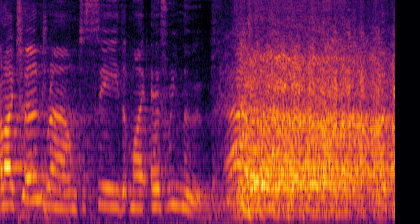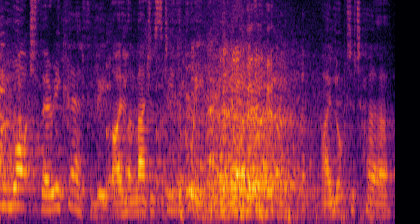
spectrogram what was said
and I turned round to see that my every move had been watched very carefully by Her Majesty the Queen. I looked at her,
